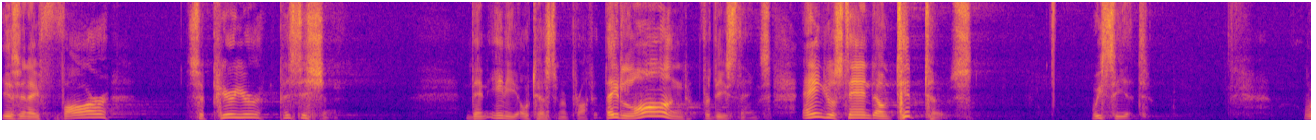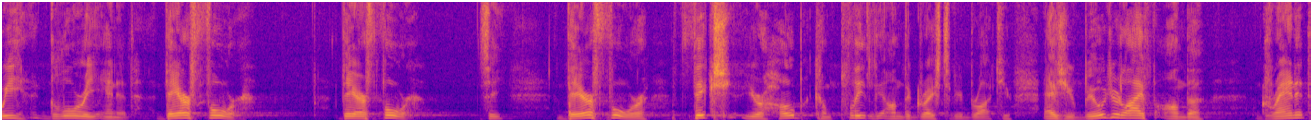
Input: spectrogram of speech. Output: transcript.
is in a far superior position than any Old Testament prophet. They longed for these things. Angels stand on tiptoes. We see it. We glory in it. Therefore, therefore, see, therefore, fix your hope completely on the grace to be brought to you. As you build your life on the granite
